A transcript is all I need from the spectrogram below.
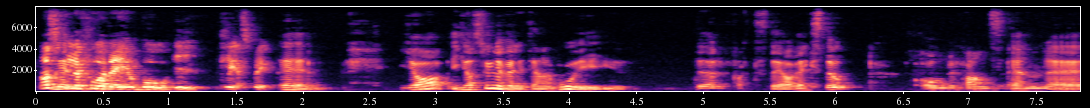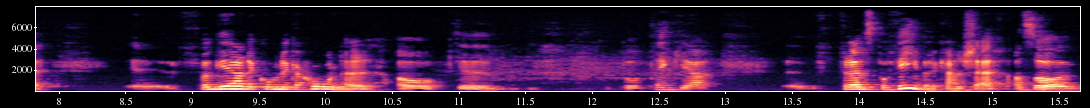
Vad skulle få dig att bo i glesbygd? Eh, ja, jag skulle väldigt gärna bo i där faktiskt där jag växte upp. Om det fanns en eh, eh, fungerande kommunikationer och eh, då tänker jag eh, främst på fiber kanske. Alltså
